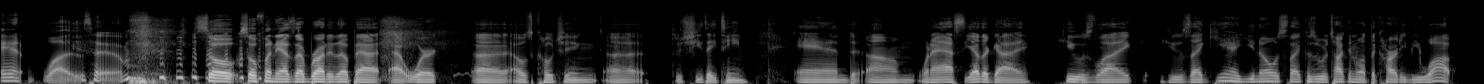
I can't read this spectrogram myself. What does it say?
It was him. so so funny as I brought it up at at work. Uh, I was coaching. Uh, so she's 18, and um, when I asked the other guy, he was like, he was like, yeah, you know, it's like because we were talking about the Cardi B WAP.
